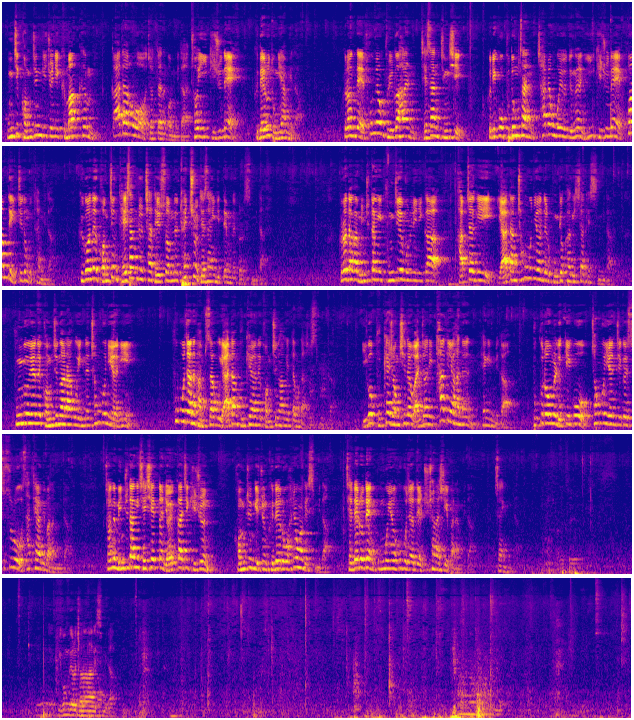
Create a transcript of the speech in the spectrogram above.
공직 검증 기준이 그만큼 까다로워졌다는 겁니다. 저 이 기준에 그대로 동의합니다. 그런데 소명 불가한 재산 증식 그리고 부동산 차명 보유 등은 이 기준에 포함되어 있지도 못합니다. 그거는 검증 대상조차 될 수 없는 퇴출 대상이기 때문에 그렇습니다. 그러다가 민주당이 궁지에 몰리니까 갑자기 야당 청문위원들을 공격하기 시작했습니다. 국무위원을 검증하라고 있는 청문위원이 후보자는 감싸고 야당 국회의원을 검증하겠다고 나섰습니다. 이거 국회 정신을 완전히 파괴하는 행위입니다. 부끄러움을 느끼고 청문위원직을 스스로 사퇴하기 바랍니다. 저는 민주당이 제시했던 10가지 기준, 검증 기준 그대로 활용하겠습니다. 제대로 된 국무위원 후보자들 추천하시기 바랍니다. 이상입니다. 비공개로 전환하겠습니다.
